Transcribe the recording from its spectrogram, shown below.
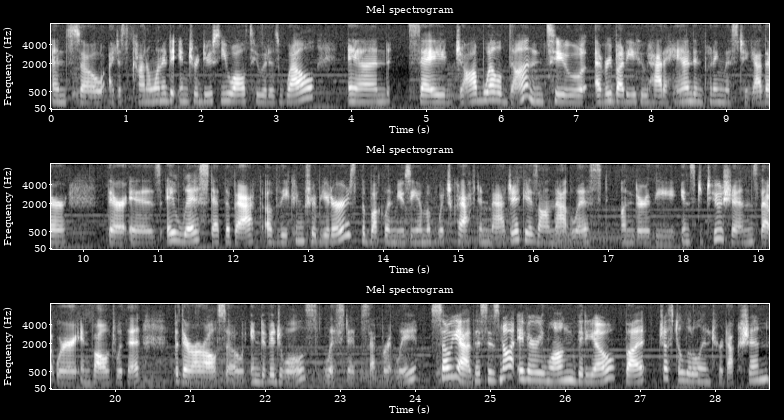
And so I just kind of wanted to introduce you all to it as well and say job well done to everybody who had a hand in putting this together. There is a list at the back of the contributors. The Buckland Museum of Witchcraft and Magic is on that list under the institutions that were involved with it, but there are also individuals listed separately. So, yeah, this is not a very long video, but just a little introduction.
